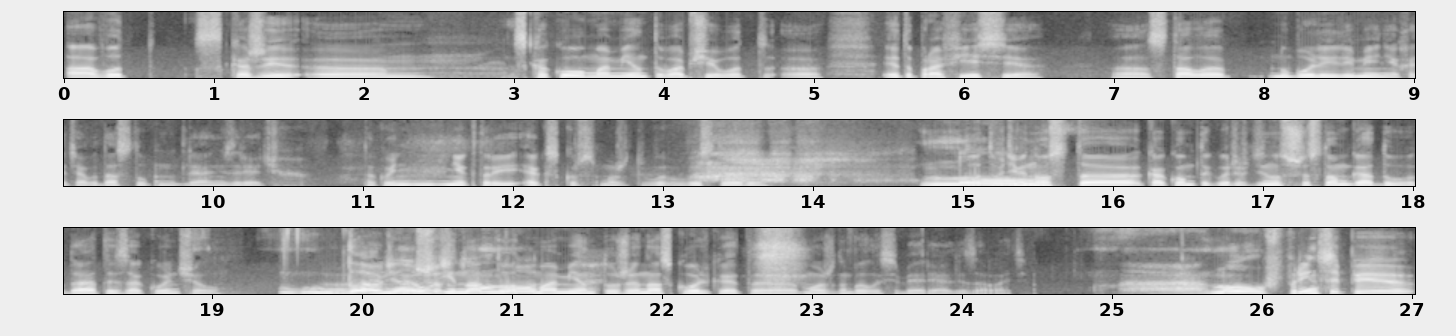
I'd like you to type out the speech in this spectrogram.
А вот скажи, э, с какого момента вообще вот э, эта профессия э, стала, ну, более или менее хотя бы доступна для незрячих? Такой некоторый экскурс, может, в, в историю. Ну... Вот в 90 каком ты говоришь, в 96-м году, да, ты закончил э, да, МГУ, и на тот ну... момент уже насколько это можно было себя реализовать? Ну, в принципе,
